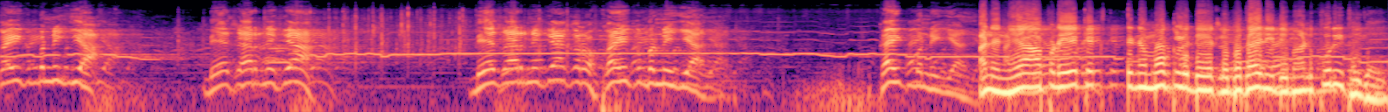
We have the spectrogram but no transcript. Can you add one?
કંઈક બની ગયા. બે ચારની ક્યાં? બે ચારની ક્યાં કરો? કંઈક બની ગયા. કંઈક બની ગયા. અને ન્યા આપણે એક એક ને મોકલી દે એટલે બધાની ડિમાન્ડ પૂરી થઈ જાય.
